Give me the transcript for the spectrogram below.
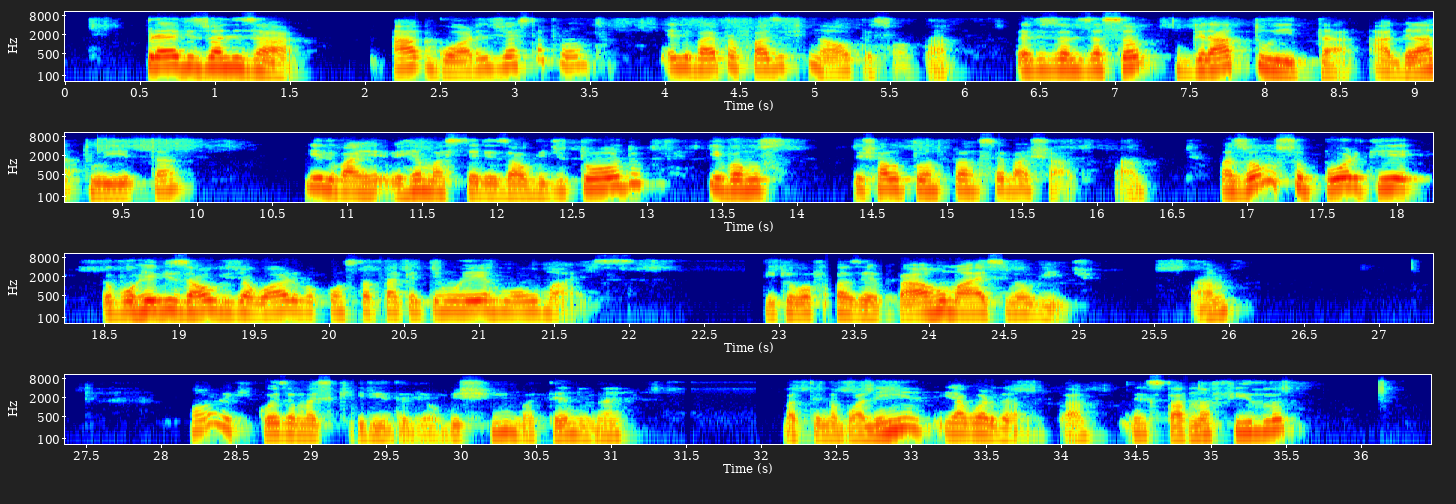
Pré-visualizar. Agora ele já está pronto. Ele vai para a fase final, pessoal, tá? Pré-visualização gratuita. A gratuita. E ele vai remasterizar o vídeo todo e vamos deixá-lo pronto para ser baixado, tá? Mas vamos supor que eu vou revisar o vídeo agora e vou constatar que ele tem um erro ou mais. O que, que eu vou fazer para arrumar esse meu vídeo? Tá? Olha que coisa mais querida ali, ó, o bichinho batendo, né? Batendo a bolinha e aguardando, tá? Ele está na fila,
